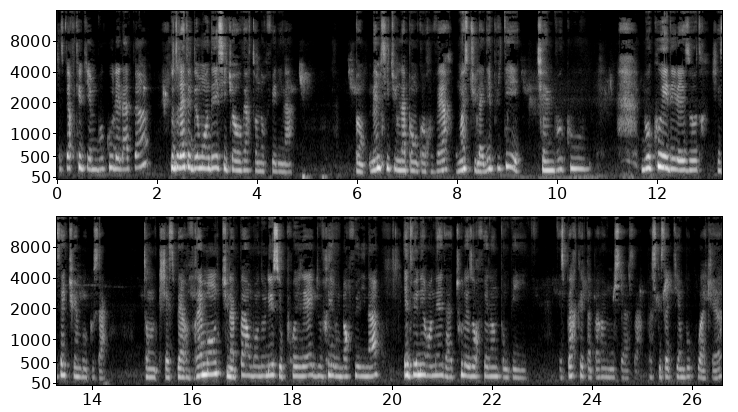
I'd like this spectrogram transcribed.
J'espère que tu aimes beaucoup les lapins. Je voudrais te demander si tu as ouvert ton orphelinat. Bon, même si tu ne l'as pas encore ouvert, au moins tu l'as député, tu aimes beaucoup, beaucoup aider les autres. Je sais que tu aimes beaucoup ça. Donc, j'espère vraiment que tu n'as pas abandonné ce projet d'ouvrir une orphelinat et de venir en aide à tous les orphelins de ton pays. J'espère que tu n'as pas renoncé à ça parce que ça tient beaucoup à cœur.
